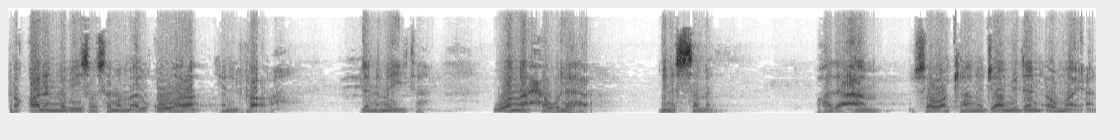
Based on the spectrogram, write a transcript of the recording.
فقال النبي صلى الله عليه وسلم ألقوها يعني الفأرة لأن ميتة. وما حولها من السمن وهذا عام سواء كان جامدا أو مائعا.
